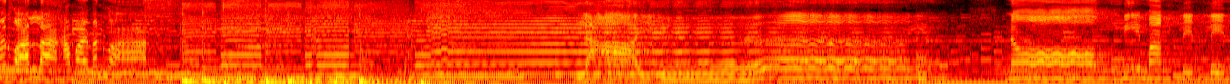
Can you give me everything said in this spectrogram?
มันหวานล่ะหำไม้มันหวานหลายเอ้ยน้องนี่มักเล่นเล่น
